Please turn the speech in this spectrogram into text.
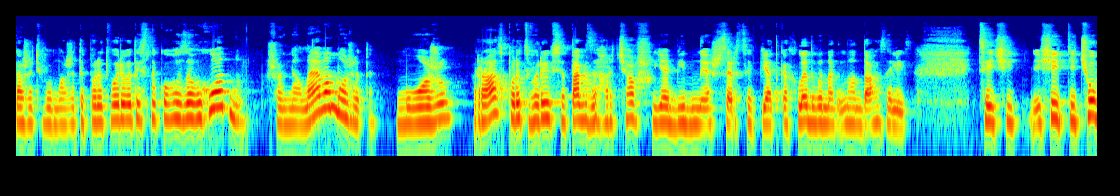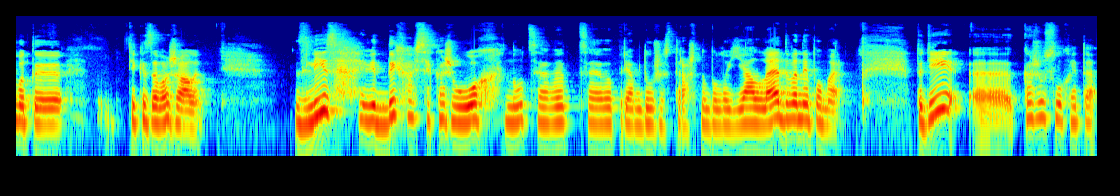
Кажуть, ви можете перетворюватись на кого завгодно. Що й на лева можете? Можу. Раз перетворився так, загарчав, що я бідний, аж серце в п'ятках ледве на, на дах заліз. Це ще й ті чоботи тільки заважали. Зліз, віддихався, кажу: ох, ну це це прям дуже страшно було. Я ледве не помер. Тоді е, кажу: слухайте,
